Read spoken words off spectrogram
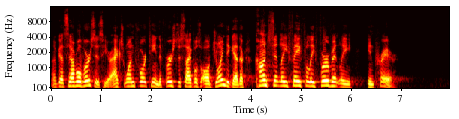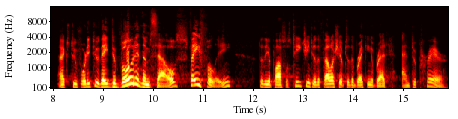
I've got several verses here. Acts 1:14, the first disciples all joined together constantly, faithfully, fervently in prayer. Acts 2:42 they devoted themselves faithfully to the apostles' teaching, to the fellowship, to the breaking of bread, and to prayer.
